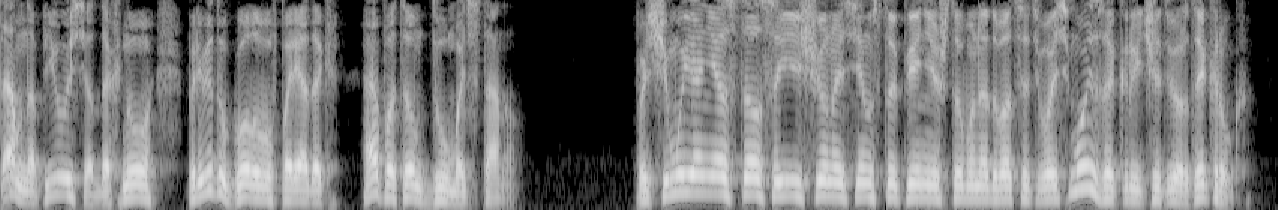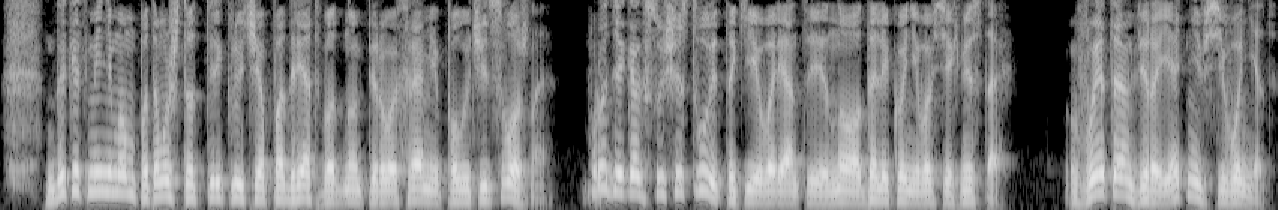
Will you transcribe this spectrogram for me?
Там напьюсь, отдохну, приведу голову в порядок, а потом думать стану. Почему я не остался еще на семь ступеней, чтобы на двадцать восьмой закрыть четвертый круг? Да как минимум, потому что три ключа подряд в одном первохраме получить сложно. Вроде как существуют такие варианты, но далеко не во всех местах. В этом, вероятнее всего, нет.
